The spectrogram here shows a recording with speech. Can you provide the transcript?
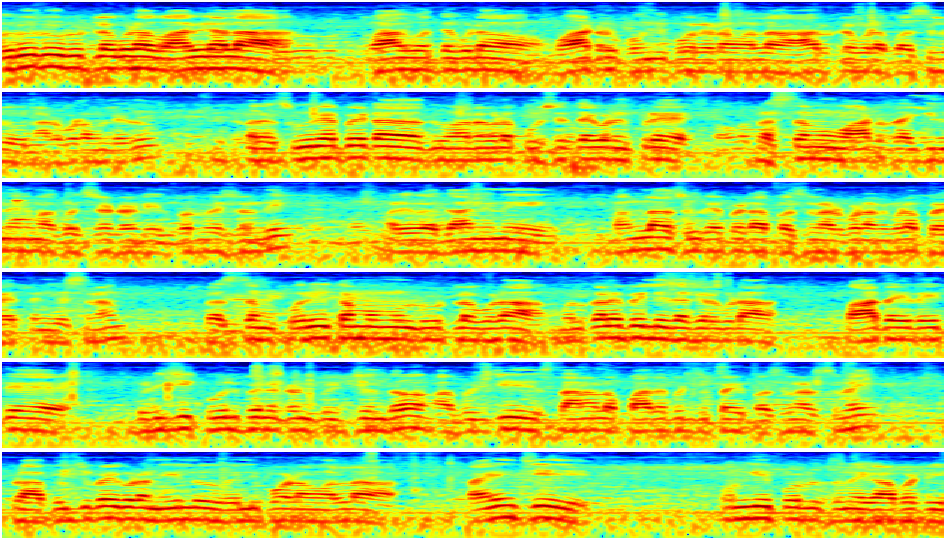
తొరూరు రూట్లో కూడా వావిలాల వాగు వద్ద కూడా వాటర్ పొంగిపోలడం వల్ల ఆ రూట్లో కూడా బస్సులు నడపడం లేదు. మరి సూర్యాపేట ద్వారా కూడా పురుషతే కూడా ఇప్పుడే ప్రస్తుతం వాటర్ తగ్గిందని మాకు వచ్చినటువంటి ఇన్ఫర్మేషన్ ఉంది. మరి దానిని బంగ్లా సూర్యాపేట బస్సులు నడపడానికి కూడా ప్రయత్నం చేస్తున్నాం. ప్రస్తుతం కొరికమ్మం రూట్లో కూడా ములకలపల్లి దగ్గర కూడా పాత ఏదైతే బ్రిడ్జి కూలిపోయినటువంటి బ్రిడ్జి ఉందో ఆ బ్రిడ్జి స్థానంలో పాత బ్రిడ్జిపై బస్సులు నడుస్తున్నాయి. ఇప్పుడు ఆ బ్రిడ్జిపై కూడా నీళ్ళు వెళ్ళిపోవడం వల్ల పైనుంచి పొంగి పొరులుతున్నాయి కాబట్టి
